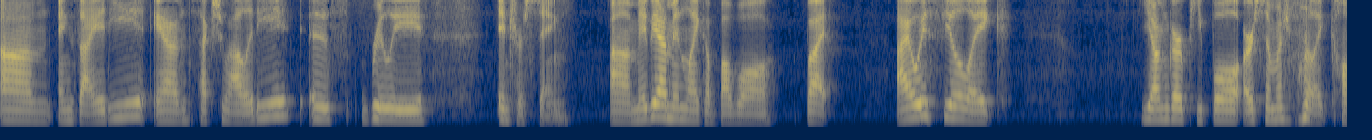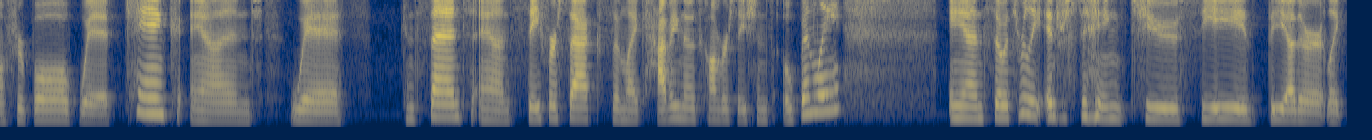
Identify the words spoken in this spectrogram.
um, anxiety and sexuality is really interesting um, maybe i'm in like a bubble but i always feel like younger people are so much more like comfortable with kink and with consent and safer sex and like having those conversations openly. And so it's really interesting to see the other, like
